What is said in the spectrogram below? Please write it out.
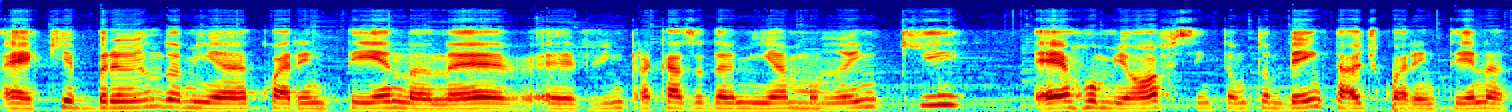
é, quebrando a minha quarentena, né? É, vim para casa da minha mãe, que é home office, então também tá de quarentena,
